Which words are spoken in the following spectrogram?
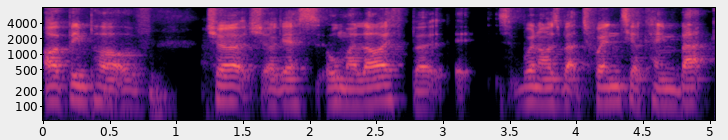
I've been part of church, I guess, all my life, but when I was about 20, I came back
